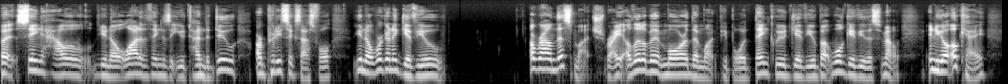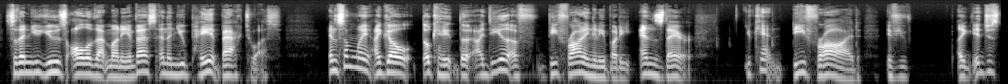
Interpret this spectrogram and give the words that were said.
but seeing how, you know, a lot of the things that you tend to do are pretty successful, you know, we're going to give you around this much, right? A little bit more than what people would think we would give you, but we'll give you this amount. And you go, okay. So then you use all of that money, invest, and then you pay it back to us. In some way, I go, okay, the idea of defrauding anybody ends there. You can't defraud if you, like, it just.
